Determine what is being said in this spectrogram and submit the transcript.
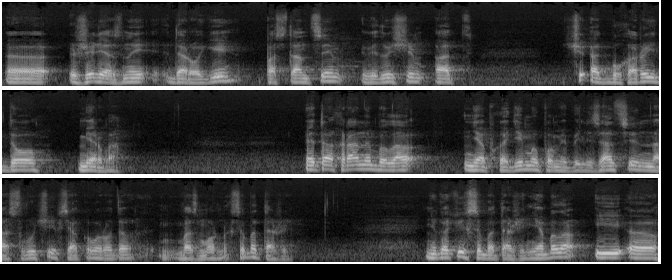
э, железной дороги по станциям, ведущим от, от Бухары до Мерва. Эта охрана была необходима по мобилизации на случай всякого рода возможных саботажей. Никаких саботажей не было, и э,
